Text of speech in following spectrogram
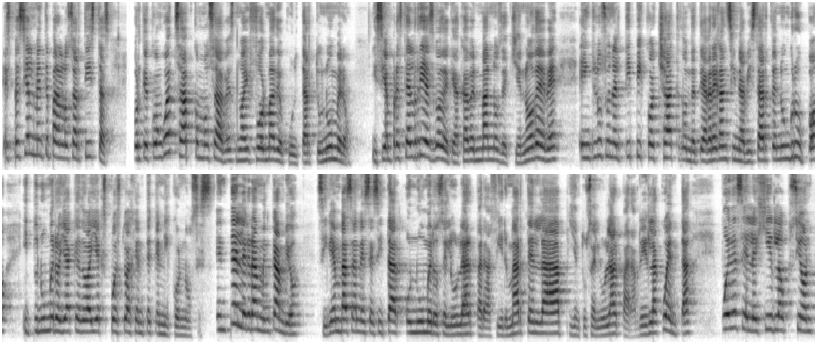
especialmente para los artistas, porque con WhatsApp, como sabes, no hay forma de ocultar tu número y siempre está el riesgo de que acabe en manos de quien no debe e incluso en el típico chat donde te agregan sin avisarte en un grupo y tu número ya quedó ahí expuesto a gente que ni conoces. En Telegram, en cambio, si bien vas a necesitar un número celular para firmarte en la app y en tu celular para abrir la cuenta, puedes elegir la opción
